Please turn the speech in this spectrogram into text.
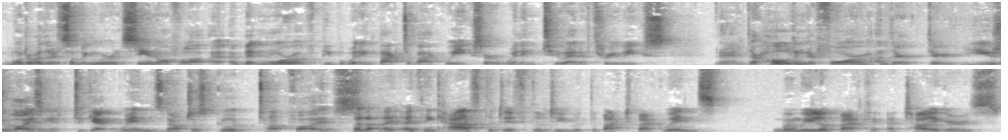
wonder whether it's something we're going to see an awful lot, a, bit more of people winning back to back weeks or winning two out of three weeks. Um, they're holding their form and they're they're utilizing it to get wins, not just good top fives. But I, I think half the difficulty with the back to back wins, when we look back at Tiger's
